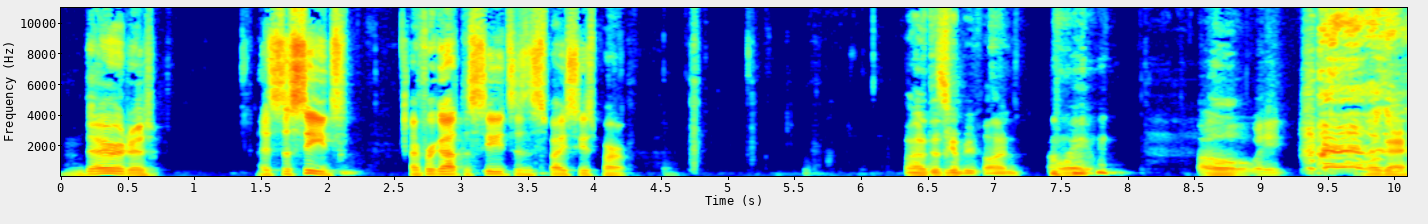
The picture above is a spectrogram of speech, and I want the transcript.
There it is. It's the seeds. I forgot the seeds is the spiciest part. Oh, this is gonna be fun. Oh wait. oh wait. Okay.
